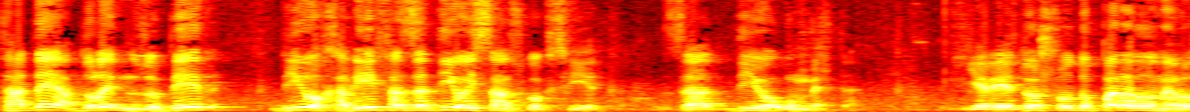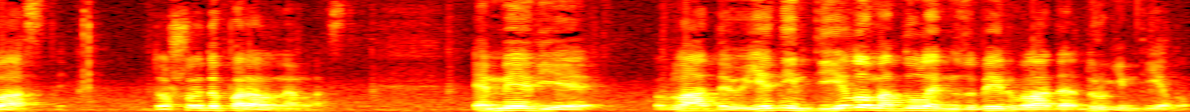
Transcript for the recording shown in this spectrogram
tada je Abdullah ibn Zubeir bio halifa za dio islamskog svijeta, za dio umeta jer je došlo do paralelne vlasti. Došlo je do paralelne vlasti. Emevije vladaju jednim dijelom, Abdullah ibn Zubair vlada drugim dijelom.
